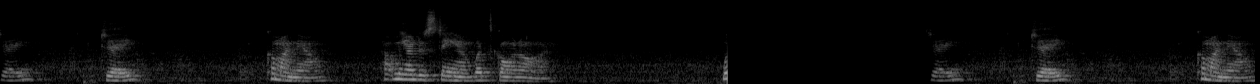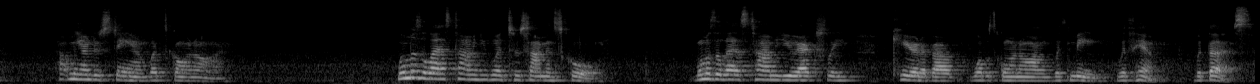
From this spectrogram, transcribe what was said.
Jay, Jay, come on now. Help me understand what's going on. Jay, Jay, come on now. Help me understand what's going on. When was the last time you went to Simon's school? When was the last time you actually cared about what was going on with me, with him, with us?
